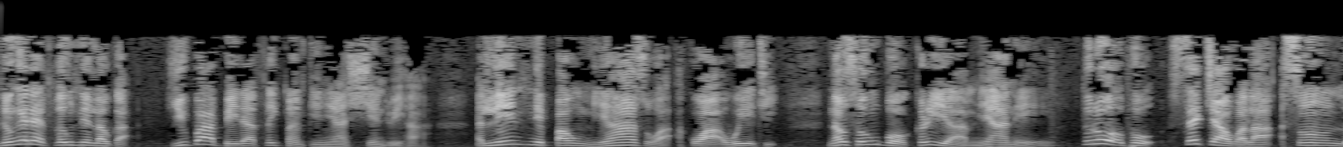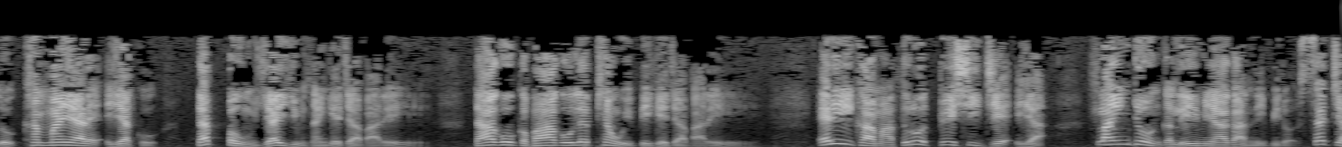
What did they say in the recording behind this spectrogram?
လွန်ခဲ့တဲ့၃နှစ်လောက်ကယူပဗေဒသိပ္ပံပညာရှင်တွေဟာအလင်းနှစ်ပေါင်းများစွာအကွာအဝေးအထိနောက်ဆုံးပေါ်ကရိယာများနဲ့သူတို့အဖို့စက်ကြဝဠာအစွန်းလို့ခံမှန်းရတဲ့အရက်ကိုဓာတ်ပုံရိုက်ယူနိုင်ခဲ့ကြပါတယ်ဒါကိုကဘာကိုလည်းဖြန့်ဝေပေးခဲ့ကြပါတယ်အဲ့ဒီအခါမှာသူတို့တွေ့ရှိချက်အရာလှိုင်းတွန့်ကလေးများကနေပြီးတော့စက်ကြ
